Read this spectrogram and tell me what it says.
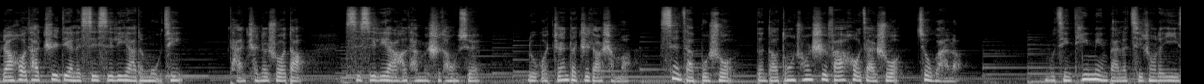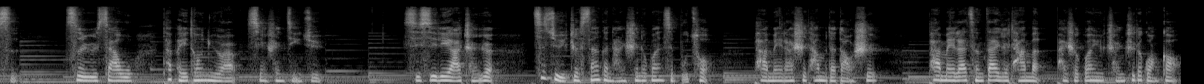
然后他致电了西西利亚的母亲，坦诚地说道：“西西利亚和他们是同学，如果真的知道什么，现在不说，等到东窗事发后再说就晚了。”母亲听明白了其中的意思。次日下午，她陪同女儿现身警局。西西利亚承认自己与这三个男生的关系不错，帕梅拉是他们的导师。帕梅拉曾带着他们拍摄关于橙汁的广告，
